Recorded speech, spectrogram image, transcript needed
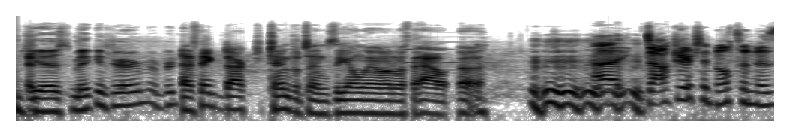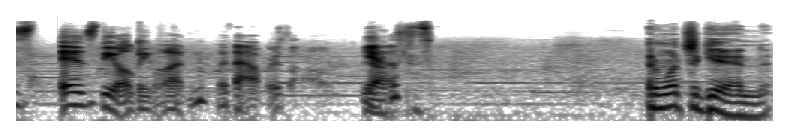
yeah. Just making sure I remembered. I think Dr. Tindleton's the only one without uh Uh, Dr. Tindleton is is the only one without resolve. Yeah. Yes. And once again,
